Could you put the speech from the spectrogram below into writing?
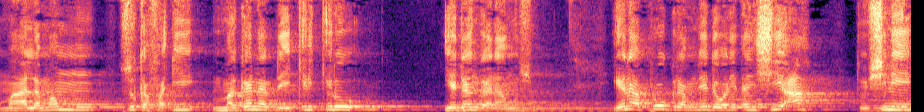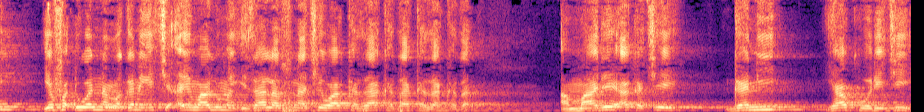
malamanmu suka faɗi maganar da ya ƙirƙiro ya dangana musu. Yana program ne da wani dan shi'a to shine ya faɗi wannan magana ya ce ai maluman izala suna cewa kaza kaza kaza kaza. Amma dai aka ce gani ya kori ji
